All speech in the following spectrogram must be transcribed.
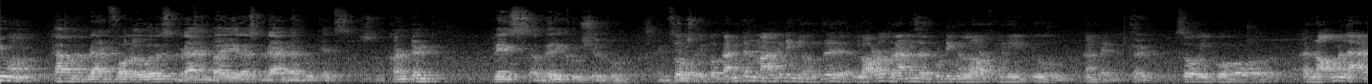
you have brand followers brand buyers brand advocates content plays a very crucial role So, இப்போ content marketing ல வந்து lot of brands are putting a lot of money into content. So, இப்போ a normal ad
